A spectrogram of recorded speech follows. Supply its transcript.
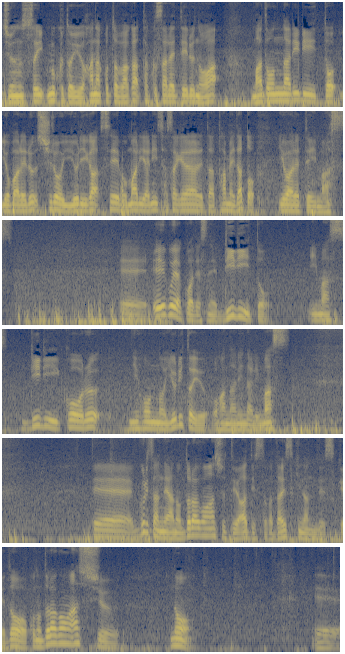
純粋無垢という花言葉が託されているのはマドンナリリーと呼ばれる白いユリが聖母マリアに捧げられたためだと言われています、えー、英語訳はですねリリーと言います。リリーイコール日本のユリというお花になります。でグリさんねあのドラゴンアッシュっていうアーティストが大好きなんですけどこのドラゴンアッシュの、え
